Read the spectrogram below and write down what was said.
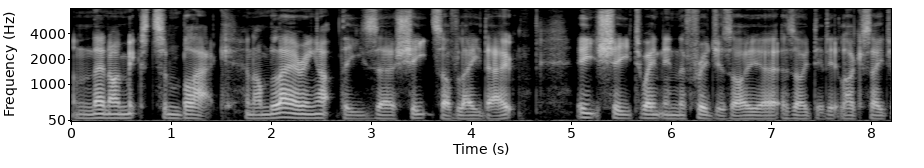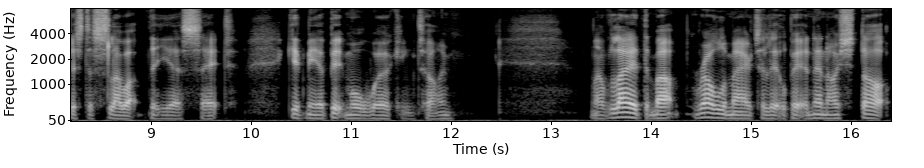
And then I mixed some black and I'm layering up these uh, sheets I've laid out. Each sheet went in the fridge as I uh, as I did it like I say just to slow up the uh, set. Give me a bit more working time I've layered them up, roll them out a little bit, and then I start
